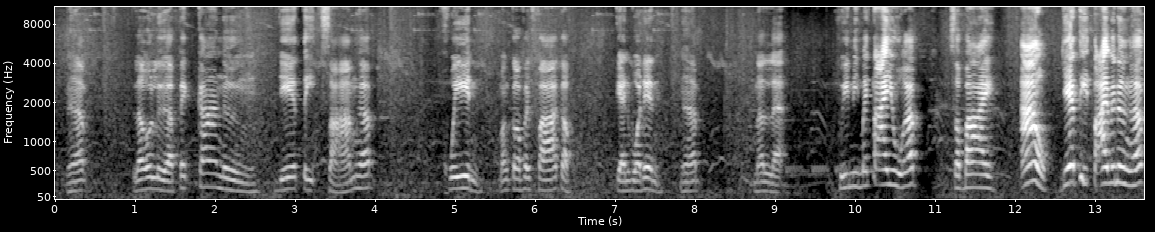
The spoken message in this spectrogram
ๆนะครับ เราเหลือเป็กก้าหนึ่งเยติสามครับควีนมังกรไฟฟ้ากับแกนวอร์เดนนะครับ นั่นแหละควีนมีไม่ตายอยู่ครับ สบาย อ้าว เยติตายไปหนึ่งครับ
